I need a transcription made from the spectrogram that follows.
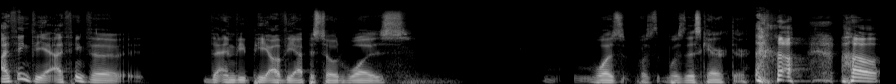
I think the I think the the MVP of the episode was was was was this character. oh,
